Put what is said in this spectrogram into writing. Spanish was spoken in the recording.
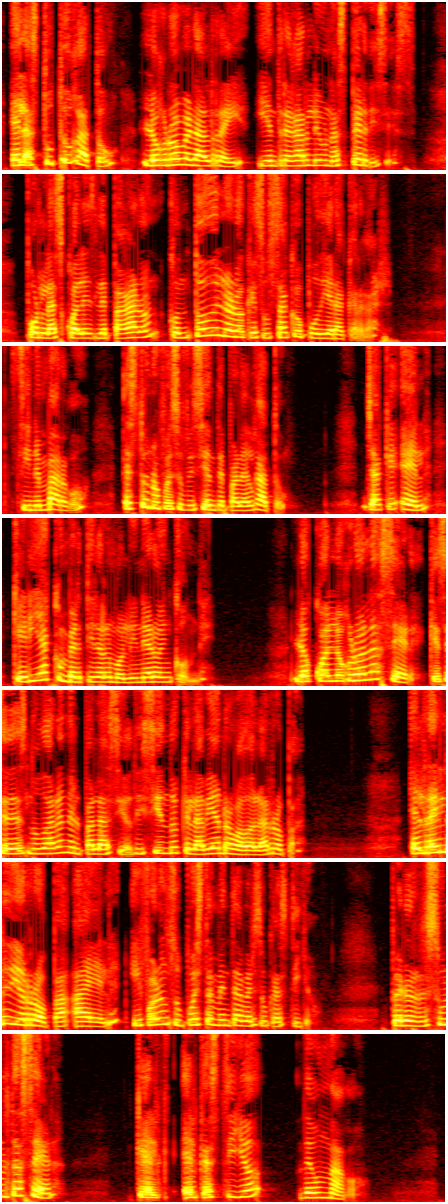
El astuto gato logró ver al rey y entregarle unas pérdices, por las cuales le pagaron con todo el oro que su saco pudiera cargar. Sin embargo, esto no fue suficiente para el gato, ya que él quería convertir al molinero en conde, lo cual logró al hacer que se desnudara en el palacio diciendo que le habían robado la ropa. El rey le dio ropa a él y fueron supuestamente a ver su castillo, pero resulta ser que el, el castillo de un mago.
